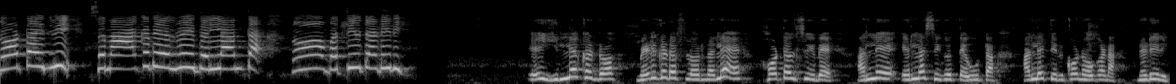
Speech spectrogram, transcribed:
ನೋಡ್ತಾ ಇದ್ವಿ ಚೆನ್ನಾಗಿದೆ ಅಲ್ವೇ ಇದೆಲ್ಲ ಅಂತ ಆ ಬಟ್ಟಿ ತಡೀರಿ ಏ ಇಲ್ಲೇ ಕಣ್ರೋ ಮೇಲ್ಗಡೆ ಫ್ಲೋರ್ನಲ್ಲೇ ಹೋಟೆಲ್ಸ್ ಇದೆ. ಅಲ್ಲೇ ಎಲ್ಲ ಸಿಗುತ್ತೆ ಊಟ. ಅಲ್ಲೇ ತಿನ್ಕೊಂಡು ಹೋಗೋಣ. ನಡೀರಿ.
